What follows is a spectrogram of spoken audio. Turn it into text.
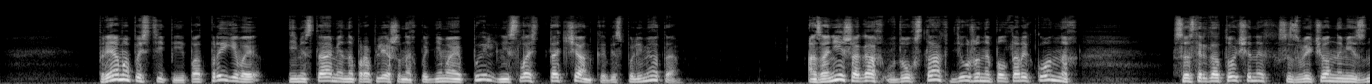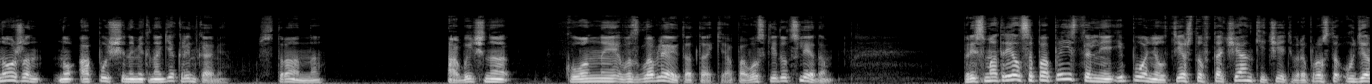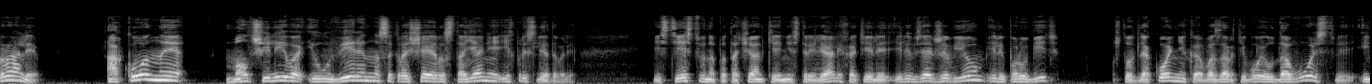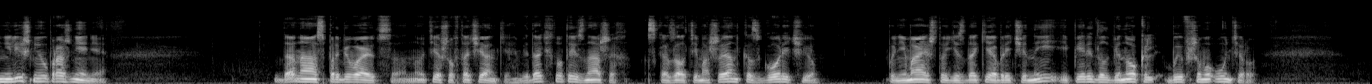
Прямо по степи, подпрыгивая и местами на проплешинах поднимая пыль, неслась тачанка без пулемета — а за ней шагах в двухстах дюжины полторы конных, сосредоточенных, с извлеченными из ножен, но опущенными к ноге клинками. Странно. Обычно конные возглавляют атаки, а повозки идут следом. Присмотрелся попристальнее и понял, те, что в тачанке четверо, просто удирали, а конные, молчаливо и уверенно сокращая расстояние, их преследовали — Естественно, по тачанке они стреляли, хотели или взять живьем, или порубить, что для конника в азарте боя удовольствие и не лишнее упражнение. «Да нас пробиваются, но те, что в тачанке. Видать, кто-то из наших», — сказал Тимошенко с горечью, понимая, что ездаки обречены, и передал бинокль бывшему унтеру.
